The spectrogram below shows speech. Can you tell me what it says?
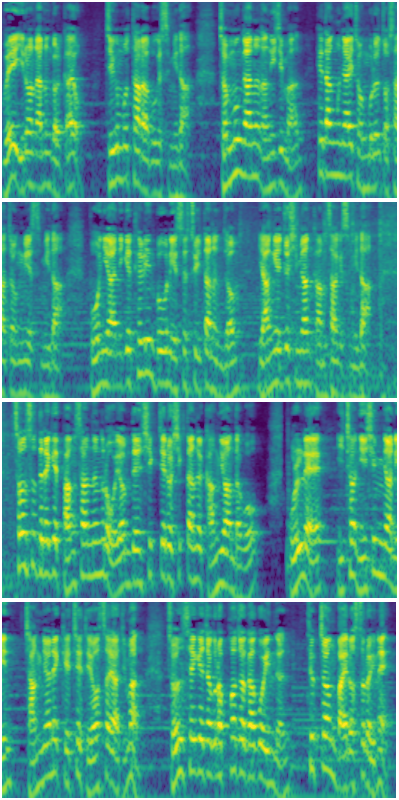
왜 일어나는 걸까요? 지금부터 알아보겠습니다. 전문가는 아니지만 해당 분야의 정보를 조사 정리했습니다. 본의 아니게 틀린 부분이 있을 수 있다는 점 양해해 주시면 감사하겠습니다. 선수들에게 방사능으로 오염된 식재료 식단을 강요한다고 원래 2020년인 작년에 개최되었어야 하지만 전 세계적으로 퍼져가고 있는 특정 바이러스로 인해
